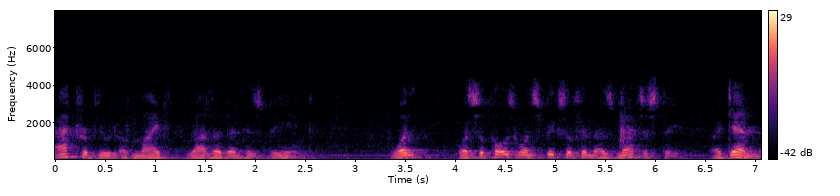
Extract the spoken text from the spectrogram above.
attribute of might rather than his being. One, or suppose one speaks of him as majesty. Again,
